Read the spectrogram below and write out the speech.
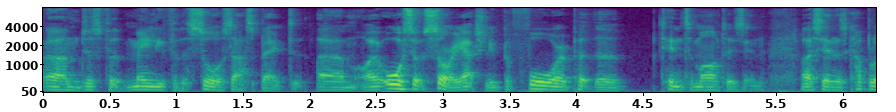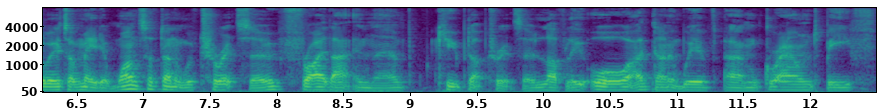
Um, just for mainly for the sauce aspect. I also sorry actually before I put the tin tomatoes in. Like I said, there's a couple of ways I've made it. Once I've done it with chorizo, fry that in there, cubed up chorizo, lovely. Or I've done it with um, ground beef,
